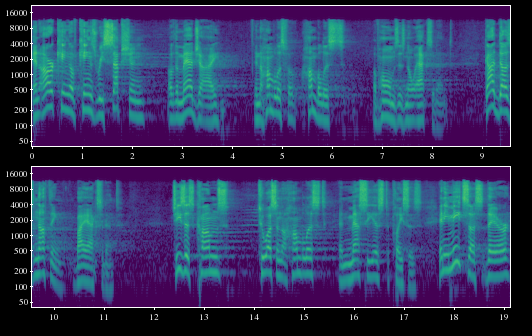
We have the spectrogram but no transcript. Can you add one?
and our King of Kings' reception of the Magi in the humblest of, humblest of homes is no accident. God does nothing by accident. Jesus comes to us in the humblest and messiest places, and he meets us there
